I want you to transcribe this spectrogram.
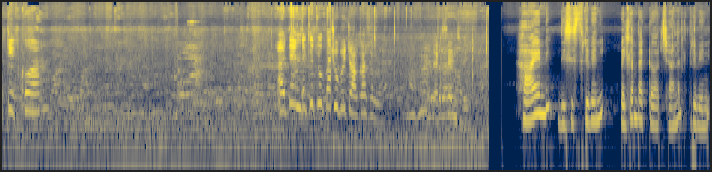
అది తీసుకో. అయితే ఎందుకు చూప? హాయ్ అండి this is Triveni. Welcome back to our channel Triveni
